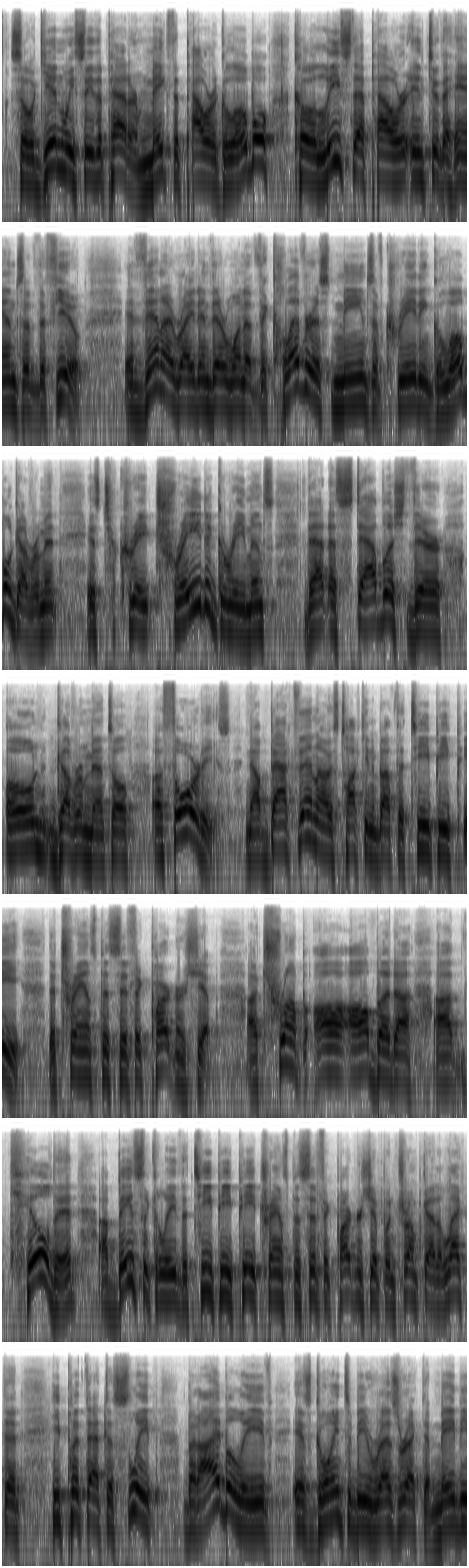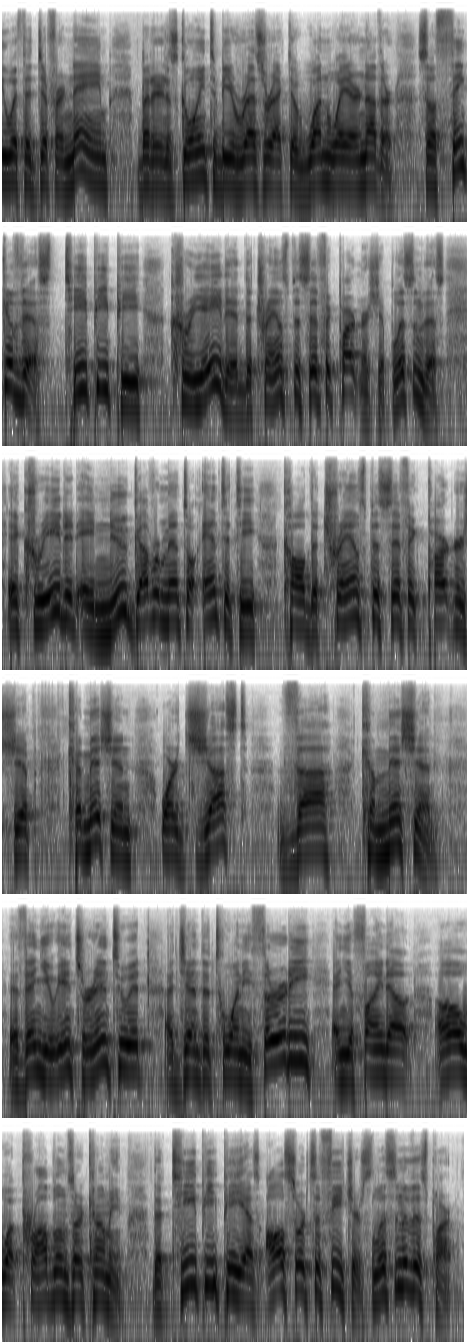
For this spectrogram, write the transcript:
So again, we see the pattern. Make the power global, coalesce that power into the hands of the few. And then I write in there one of the cleverest means of creating global government is to create trade agreements that establish their own governmental authorities. Now, back then I was talking about the TPP, the Trans Pacific Partnership. Uh, Trump all, all but uh, uh, killed it. Uh, basically, the TPP, Trans Pacific Partnership, when Trump got elected, he put that to sleep. But I believe is going to be resurrected, maybe with a different name, but it is going to be resurrected one way or another. So think of this TPP created the Trans Pacific Partnership. Listen to this it created a new governmental entity called the Trans Pacific Partnership Commission, or just the Commission. Then you enter into it, Agenda 2030, and you find out, oh, what problems are coming. The TPP has all sorts of features. Listen to this part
